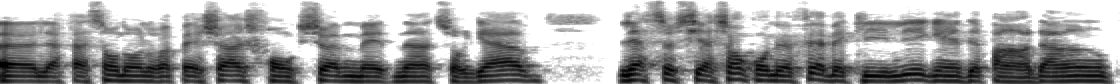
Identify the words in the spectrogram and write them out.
euh, la façon dont le repêchage fonctionne maintenant. Tu regardes l'association qu'on a fait avec les ligues indépendantes,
